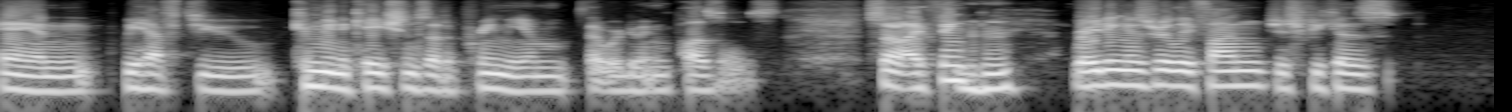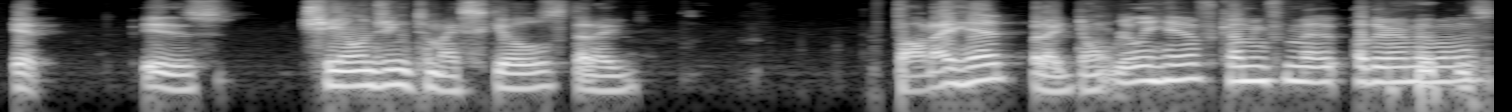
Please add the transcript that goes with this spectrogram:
and we have to communications at a premium that we're doing puzzles. So I think Mhm. rating is really fun just because it is challenging to my skills that I thought I had, but I don't really have coming from uh, other MMOs.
